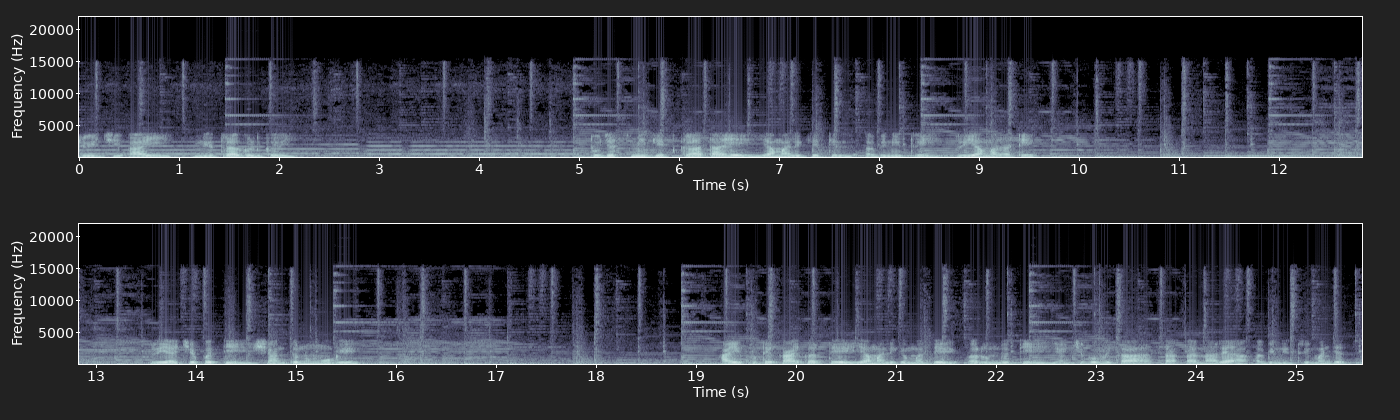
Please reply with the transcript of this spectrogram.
जुईची आई नेत्रा गडकरी. तुझेच मी गीत गात आहे या मालिकेतील अभिनेत्री प्रिया मराठे. प्रियाचे पती शांतनू मोघे. आई कुठे काय करते या मालिकेमध्ये अरुंधती यांची भूमिका साकारणाऱ्या अभिनेत्री म्हणजेच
